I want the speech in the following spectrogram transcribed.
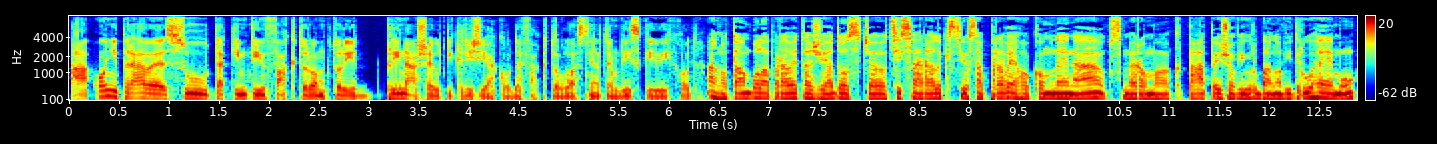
a oni práve sú takým tým faktorom, ktorý prinášajú tí križiakov de facto vlastne na ten Blízky východ. Áno, tam bola práve tá žiadosť eh, cisára Alexiusa I. Komnéna smerom k pápežovi Urbanovi II.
